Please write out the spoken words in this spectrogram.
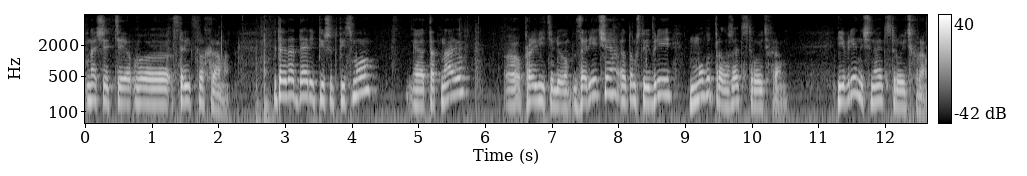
начать э, строительство храма? И тогда Дарий пишет письмо э, Татнаю, Э, правителю Заречья о том, что евреи могут продолжать строить храм. И евреи начинают строить храм.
